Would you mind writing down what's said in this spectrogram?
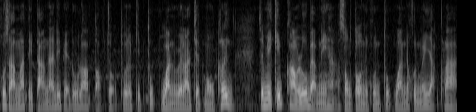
คุณสามารถติดตามได้ที่เพจรู้รอบตอบโจทย์ธุรกิจทุกวันเวลา7จ็ดโมงครึ่งจะมีคลิปความรู้แบบนี้ฮะส่งตรงถึงคุณทุกวันถ้าคุณไม่อยากพลาด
